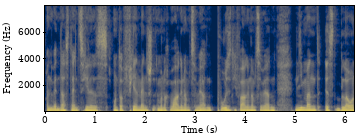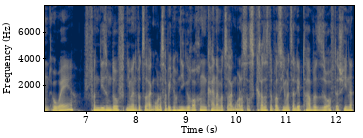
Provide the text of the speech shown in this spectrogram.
Und wenn das dein Ziel ist, unter vielen Menschen immer noch wahrgenommen zu werden, positiv wahrgenommen zu werden, niemand ist blown away von diesem Duft. Niemand wird sagen, oh, das habe ich noch nie gerochen. Keiner wird sagen, oh, das ist das krasseste, was ich jemals erlebt habe, so auf der Schiene.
